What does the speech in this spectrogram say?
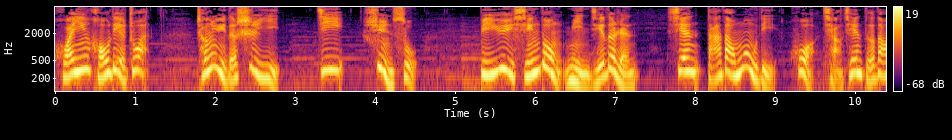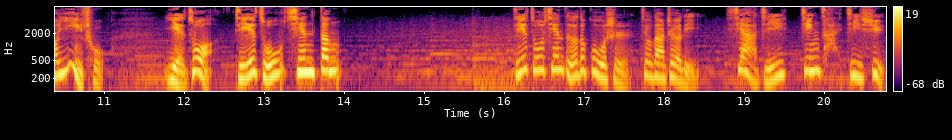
·淮阴侯列传》。成语的释义：机迅速，比喻行动敏捷的人，先达到目的或抢先得到益处，也作捷足先登。捷足先得的故事就到这里，下集精彩继续。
